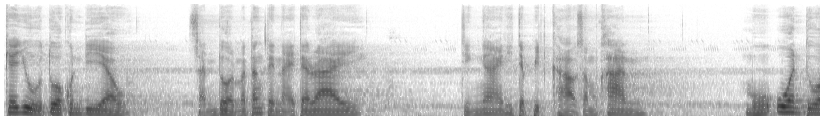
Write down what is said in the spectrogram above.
แกอยู่ตัวคนเดียว สันโดษมาตั้งแต่ไหนแต่ไร จึงง่ายที่จะปิดข่าวสำคัญ หมูอ้วนตัว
